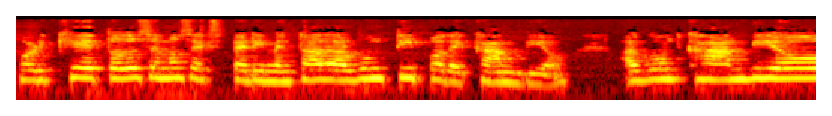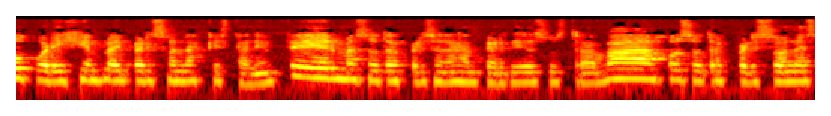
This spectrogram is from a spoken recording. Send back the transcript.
porque todos hemos experimentado algún tipo de cambio. Algún cambio. Por ejemplo, hay personas que están enfermas, otras personas han perdido sus trabajos, otras personas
